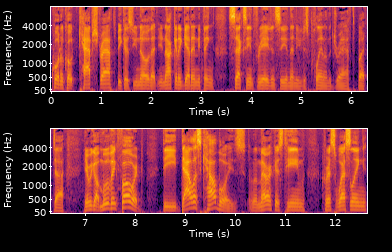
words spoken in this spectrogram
quote unquote cap strapped because you know that you're not going to get anything sexy in free agency and then you just plan on the draft. But uh, here we go. Moving forward, the Dallas Cowboys, America's team. Chris Wesseling,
